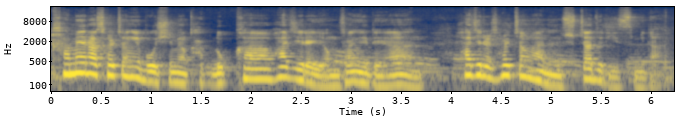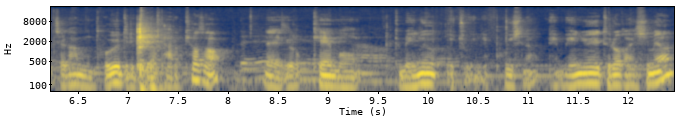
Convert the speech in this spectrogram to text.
카메라 설정해 보시면 각 녹화 화질의 영상에 대한 화질을 설정하는 숫자들이 있습니다. 제가 한번 보여드릴게요. 바로 켜서 네 이렇게 뭐 이렇게 메뉴 이쪽 보이시나? 네, 메뉴에 들어가시면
